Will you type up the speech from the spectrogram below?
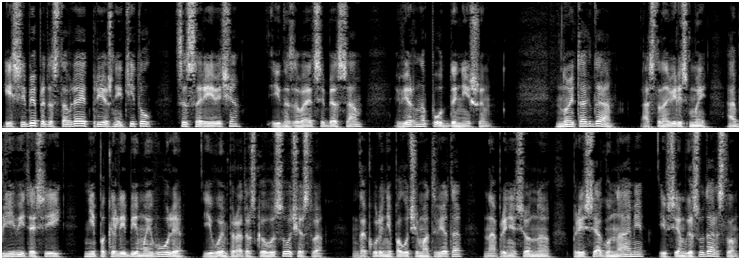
и себе предоставляет прежний титул цесаревича и называет себя сам верно подданнейшим. Но и тогда остановились мы объявить о сей непоколебимой воле его императорского высочества, доколе не получим ответа на принесенную присягу нами и всем государствам.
